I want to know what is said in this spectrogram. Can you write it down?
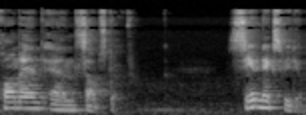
comment and subscribe. See you next video.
